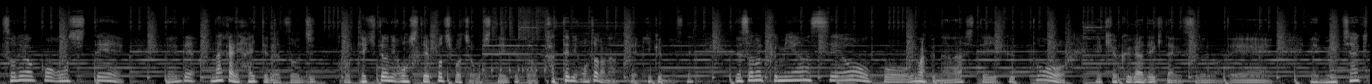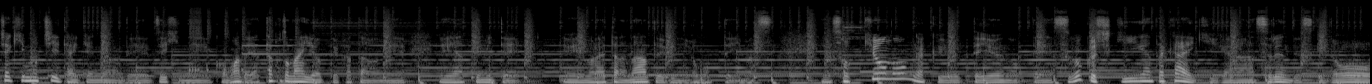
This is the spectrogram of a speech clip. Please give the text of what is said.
それをこう押して、で、中に入ってるやつをじこう適当に押して、ポチポチ押していくと、勝手に音が鳴っていくんですね。で、その組み合わせを、こう、うまく鳴らしていくと、曲ができたりするので、めちゃくちゃ気持ちいい体験なので、ぜひね、こう、まだやったことないよっていう方はね、えやってみて、えもらえたらなというふに思っています、え即興の音楽っていうのってすごく敷居が高い気がするんですけど、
